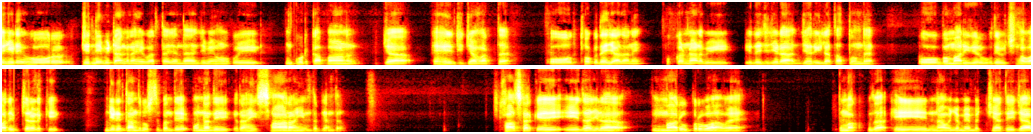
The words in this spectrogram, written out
ਤੇ ਜਿਹੜੇ ਹੋਰ ਜਿੰਨੇ ਵੀ ਢੰਗ ਨਾਲ ਇਹ ਵਰਤਿਆ ਜਾਂਦਾ ਜਿਵੇਂ ਹੁਣ ਕੋਈ ਗੁਟਕਾ ਪਾਣ ਜਾਂ ਇਹ ਚੀਜ਼ਾਂ ਵਰਤਦਾ ਹੈ, ਉਹ ਥੁੱਕਦੇ ਜ਼ਿਆਦਾ ਨੇ ਥੁੱਕਣ ਨਾਲ ਵੀ ਇਹਦੇ 'ਚ ਜਿਹੜਾ ਜ਼ਹਿਰੀਲਾ ਤੱਤ ਹੁੰਦਾ ਉਹ ਬਿਮਾਰੀ ਦੇ ਰੂਪ ਦੇ ਵਿੱਚ ਹਵਾ ਦੇ ਵਿੱਚ ਰਲ ਕੇ ਜਿਹੜੇ ਤੰਦਰੁਸਤ ਬੰਦੇ ਉਹਨਾਂ ਦੇ ਰਾਹੀਂ ਸਾਹ ਰਾਹੀਂ ਅੰਦਰ ਜਾਂਦਾ ਖਾਸ ਕਰਕੇ ਇਹਦਾ ਜਿਹੜਾ ਮਾਰੂ ਪ੍ਰਭਾਵ ਹੈ ਤੰਬਾਕੂ ਦਾ ਇਹ ਨਵਜੰਮੇ ਬੱਚਿਆਂ ਤੇ ਜਾਂ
